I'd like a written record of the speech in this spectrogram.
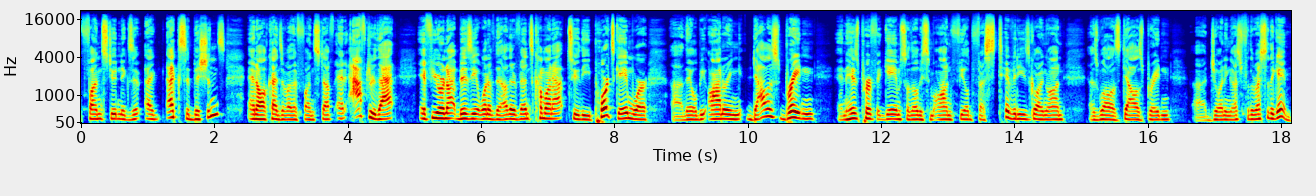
fun student exhi- ex- exhibitions and all kinds of other fun stuff. And after that, if you are not busy at one of the other events, come on out to the Ports game where uh, they will be honoring Dallas Braden and his perfect game. So there'll be some on field festivities going on, as well as Dallas Braden uh, joining us for the rest of the game.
